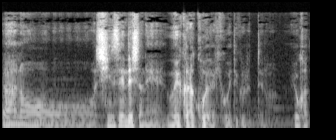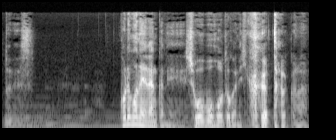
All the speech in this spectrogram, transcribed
あの新鮮でしたね上から声が聞こえてくるっていうのは良かったですこれもね、なんかね、消防法とかに引っかかったのかな。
